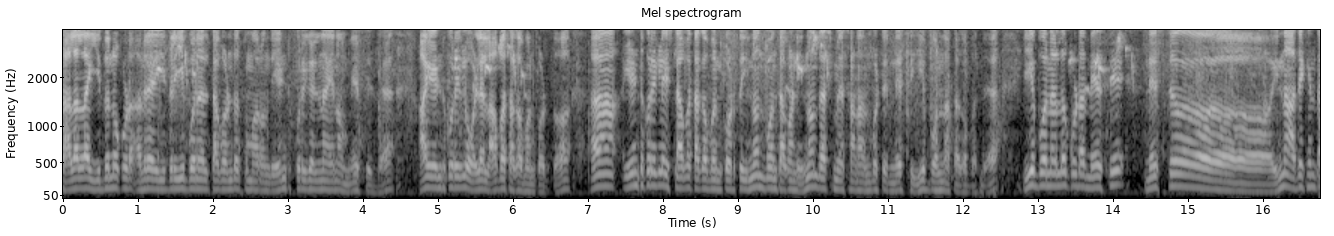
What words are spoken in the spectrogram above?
ಸಾಲಲ್ಲ ಇದನ್ನು ಕೂಡ, ಅಂದರೆ ಇದ್ರ ಈ ಬೋನಲ್ಲಿ ತಗೊಂಡು ಸುಮಾರು ಒಂದು ಎಂಟು ಕುರಿಗಳನ್ನ ಏನೋ ಮೇಯಿಸಿದ್ದೆ. ಆ ಎಂಟು ಕುರಿಗಳು ಒಳ್ಳೆ ಲಾಭ ತಗೊಬಂದು ಕೊಡ್ತು ಆ, ಎಂಟು ಕುರಿಗಳು ಇಷ್ಟು ಲಾಭ ತಗೊಬಂದು ಕೊಡ್ತು ಇನ್ನೊಂದು ಬೋನ್ ತಗೊಂಡು ಇನ್ನೊಂದು ಅಷ್ಟು ಮೇಯ್ಸೋಣ ಅಂದ್ಬಿಟ್ಟು ನೆಕ್ಸ್ಟ್ ಈ ಬೋನ್ನ ತಗೊಬಂದೆ. ಈ ಬೋನಲ್ಲೂ ಕೂಡ ಮೇಸಿ ನೆಕ್ಸ್ಟ್ ಇನ್ನೂ ಅದಕ್ಕಿಂತ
